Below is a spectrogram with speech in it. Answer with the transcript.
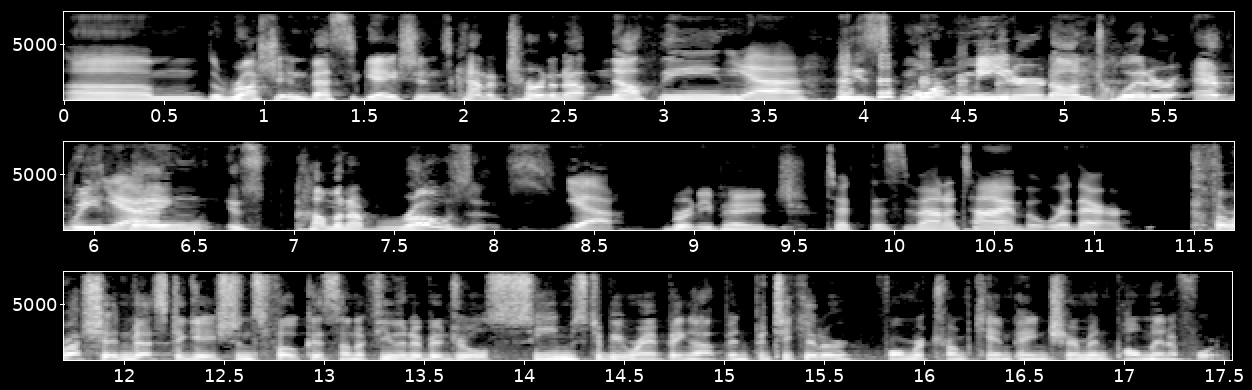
Um, the Russia investigations kind of turning up nothing. Yeah. he's more metered on Twitter. Everything is coming up roses. Yeah. Brittany Page. Took this amount of time, but we're there. The Russia investigation's focus on a few individuals seems to be ramping up, in particular, former Trump campaign chairman Paul Manafort.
